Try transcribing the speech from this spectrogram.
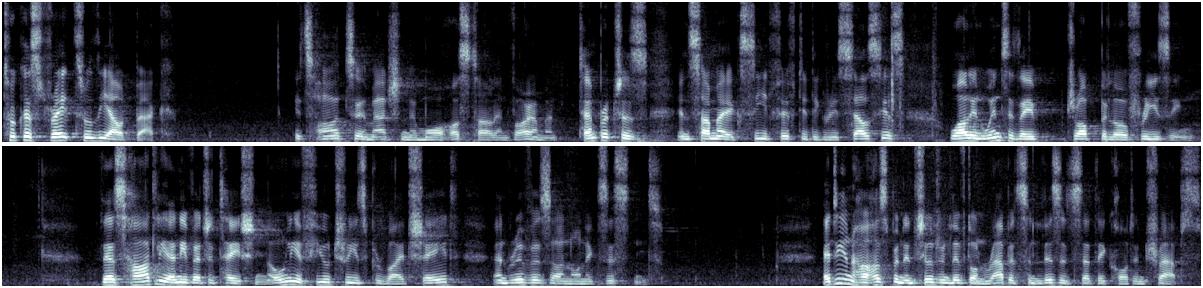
took her straight through the outback. It's hard to imagine a more hostile environment. Temperatures in summer exceed 50 degrees Celsius, while in winter they drop below freezing. There's hardly any vegetation, only a few trees provide shade, and rivers are non existent. Eddie and her husband and children lived on rabbits and lizards that they caught in traps.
